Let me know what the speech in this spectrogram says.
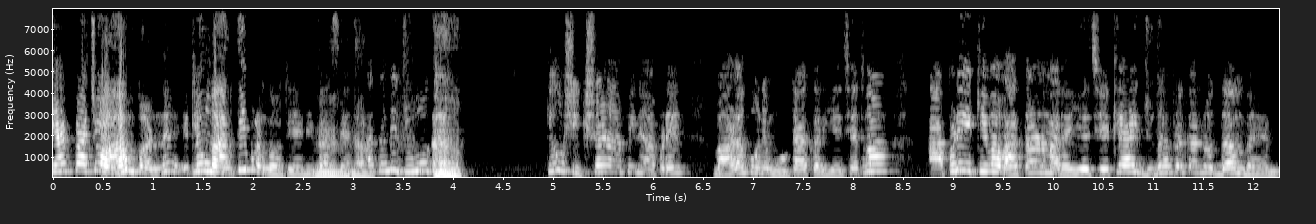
ક્યાંક પાછો આમ પણ ને એટલે હું માંગતી પણ નહોતી એની પાસે. આ તમે જુઓ કે કેવું શિક્ષણ આપીને આપણે બાળકોને મોટા કરીએ છીએ અથવા આપણે એક એવા વાતાવરણમાં રહીએ છીએ એટલે આ એક જુદા પ્રકારનો દંભ એમ.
